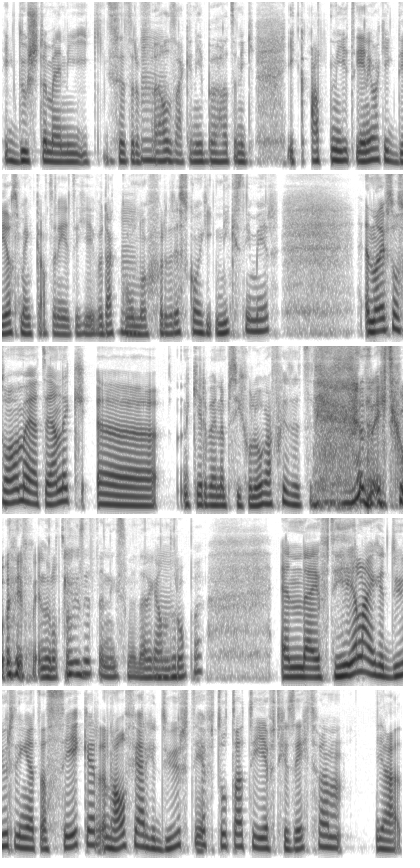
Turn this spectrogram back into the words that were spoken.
Ik douchte mij niet. Ik zette de vuilzakken niet buiten. Ik, ik at niet. Het enige wat ik deed was mijn katten eten geven. Dat kon nog. Voor de rest kon ik niks niet meer. En dan heeft ons mama mij uiteindelijk eh, een keer bij een psycholoog afgezet. Die er echt gewoon heeft me in de auto gezet en is me daar gaan droppen. En dat heeft heel lang geduurd. Ik denk dat dat zeker een half jaar geduurd heeft, totdat hij heeft gezegd van, ja,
